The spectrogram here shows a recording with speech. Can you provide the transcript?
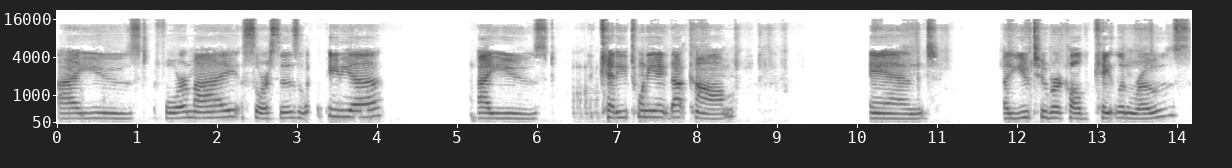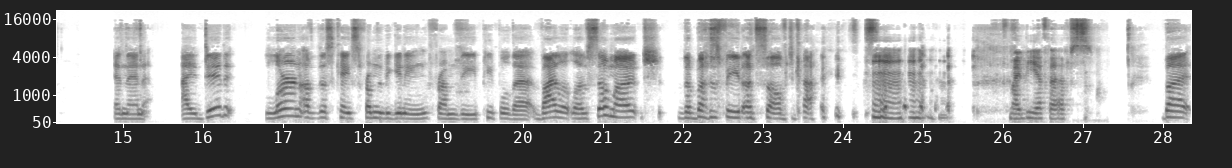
i used for my sources wikipedia i used keddie28.com and a youtuber called katlyn rode and then i did learn of this case from the beginning from the people that Violet loves so much, the BuzzFeed Unsolved guys. Hmm. My BFFs. But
